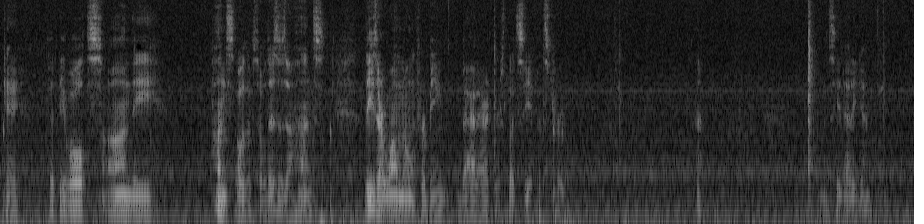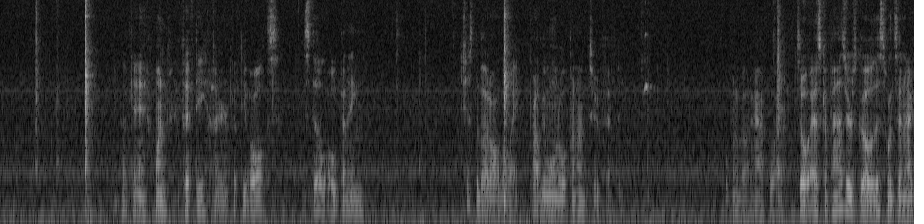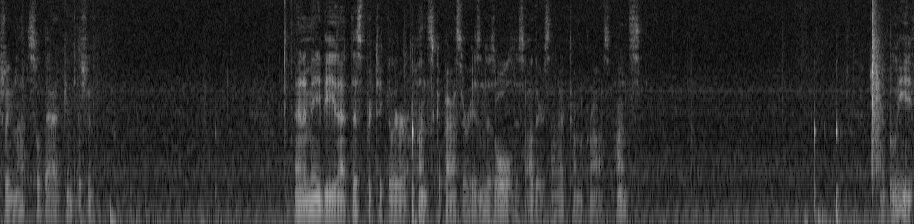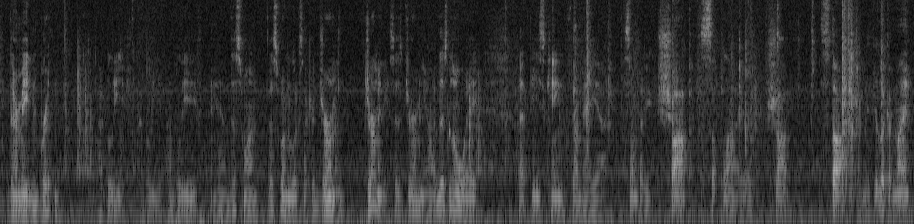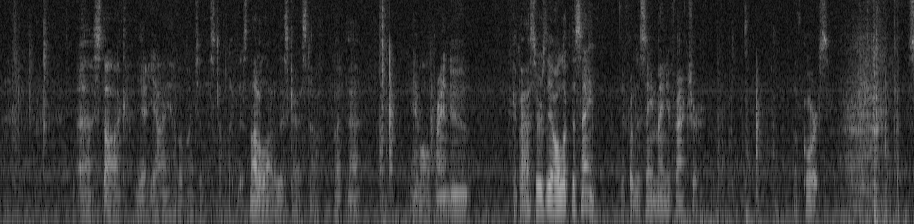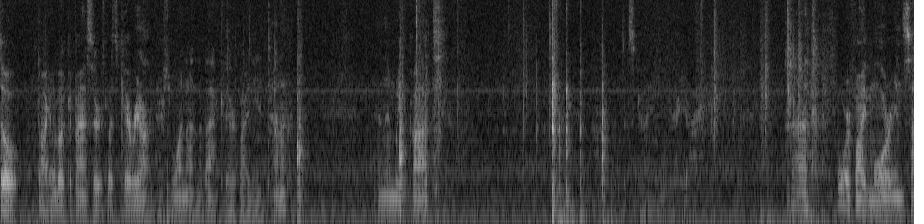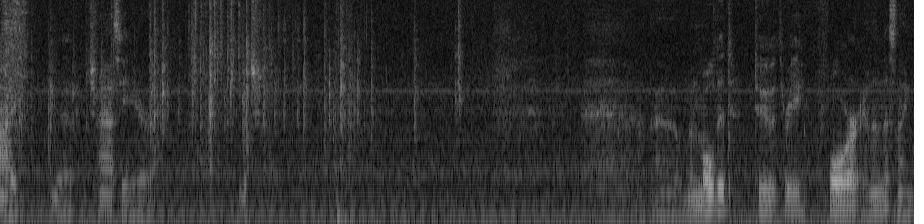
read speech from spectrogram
Okay, 50 volts on the Hunts. Oh, so this is a Hunts. These are well known for being bad actors. Let's see if it's true. Huh. Let's see that again. Okay, 150, 150 volts. Still opening just about all the way. Probably won't open on 250 open about halfway. So as capacitors go, this one's in actually not so bad condition. And it may be that this particular Hunts capacitor isn't as old as others that I've come across. Hunts, I believe they're made in Britain. I believe, I believe, I believe. And this one, this one looks like a German. Germany, says Germany on it. There's no way that these came from a uh, somebody shop supply or shop stock. if you look at my uh, stock, yeah, yeah, I have a bunch of stuff like this. Not a lot of this kind of stuff, but uh, I have all brand new capacitors. They all look the same. They're from the same manufacturer, of course. So, talking about capacitors, let's carry on. There's one on the back there by the antenna. And then we've got this guy over here. Uh, four or five more inside the chassis here, which uh, molded two, three, four, and then this thing.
